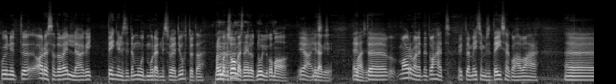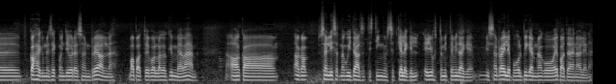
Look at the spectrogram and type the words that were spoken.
kui nüüd arvestada välja kõik tehnilised ja muud mured, mis võivad juhtuda. me oleme ka äh, Soomes näinud null koma midagi. et äh, ma arvan, et need vahed, ütleme esimese-teise koha vahe äh, kahekümne sekundi juures on reaalne, vabalt võib olla ka kümme vähem. aga, aga see on lihtsalt nagu ideaalsetes tingimustes, et kellelgi ei juhtu mitte midagi, mis on ralli puhul pigem nagu ebatõenäoline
